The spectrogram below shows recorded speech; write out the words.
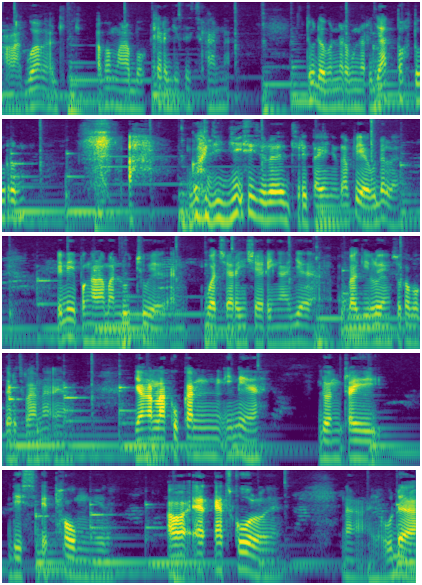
malah gue lagi apa malah boker gitu celana. Itu udah bener-bener jatuh turun gue jijik sih sudah ceritanya tapi ya udahlah. Ini pengalaman lucu ya kan? Buat sharing-sharing aja. Bagi lo yang suka boker celana ya. Jangan lakukan ini ya. Don't try this at home gitu. Oh, at, at school ya. Nah ya udah.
